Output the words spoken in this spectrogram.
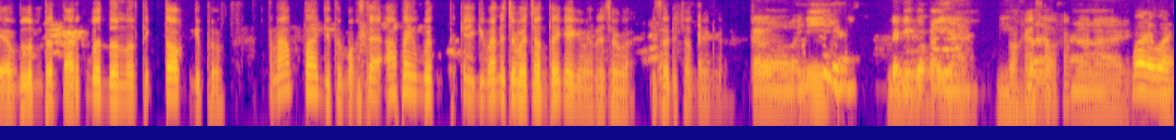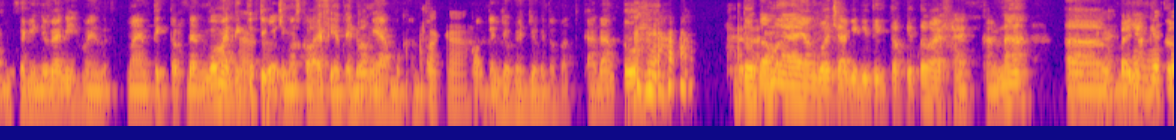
ya belum tertarik buat download TikTok gitu. Kenapa gitu? Maksudnya apa yang buat kayak gimana? Coba contohnya kayak gimana? Coba bisa dicontohin nggak? Kalau ini Iya. dari gua kali ya. Nih, Oke, gua, silakan. eh, Boleh, boleh. sering juga nih main, main TikTok dan gua main Oke. TikTok juga cuma sekolah FYP doang ya, bukan untuk Oke. konten joget-joget apa. Kadang tuh terutama yang gua cari di TikTok itu life hack karena eh, Oke. banyak Betul gitu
